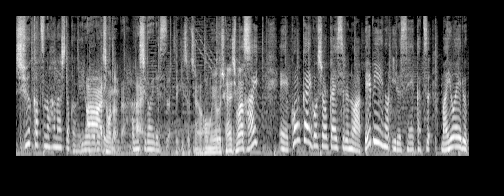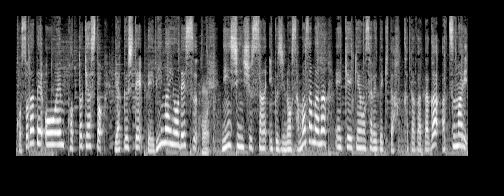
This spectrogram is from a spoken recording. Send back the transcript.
就活の話とかがいろいろ出てきて面白いです、はい、ぜひそちらの方もよろしくお願いします、はい。えー、今回ご紹介するのはベビーのいる生活迷える子育て応援ポッドキャスト略してベビーマヨです、はい、妊娠出産育児のさまざまな、えー、経験をされてきた方々が集まり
